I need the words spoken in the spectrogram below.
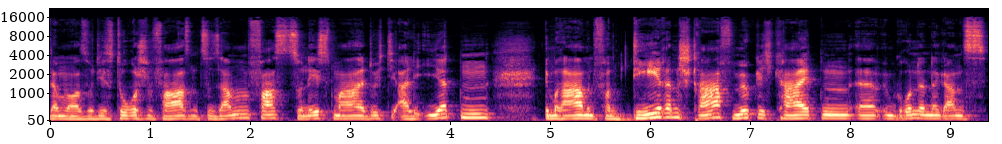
wenn man so die historischen Phasen zusammenfasst, zunächst mal durch die Alliierten im Rahmen von deren Strafmöglichkeiten äh, im Grunde eine ganz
